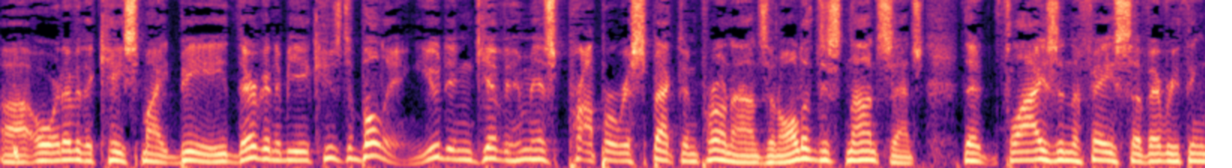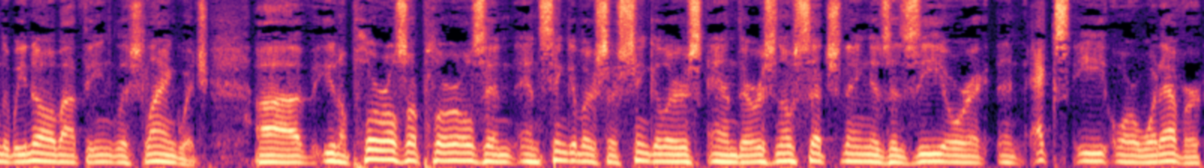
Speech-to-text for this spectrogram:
uh, or whatever the case might be, they're going to be accused of bullying. You didn't give him his proper respect and pronouns and all of this nonsense that flies in the face of everything that we know about the English language. Uh, you know, plurals are plurals and, and singulars are singulars, and there is no such thing as a Z or an XE or whatever.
